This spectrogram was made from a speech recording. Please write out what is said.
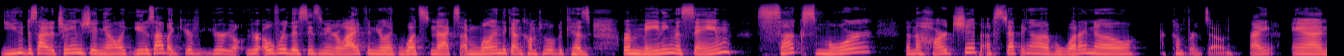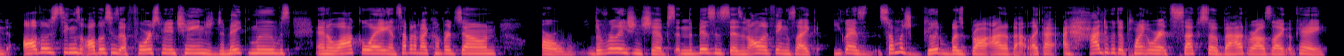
you decide to change, Danielle. Like you decide like you're you're you're over this season of your life and you're like, what's next? I'm willing to get uncomfortable because remaining the same sucks more than the hardship of stepping out of what I know our comfort zone, right? And all those things, all those things that force me to change and to make moves and to walk away and step out of my comfort zone or the relationships and the businesses and all the things like you guys so much good was brought out of that. Like i, I had to get to a point where it sucked so bad where i was like okay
